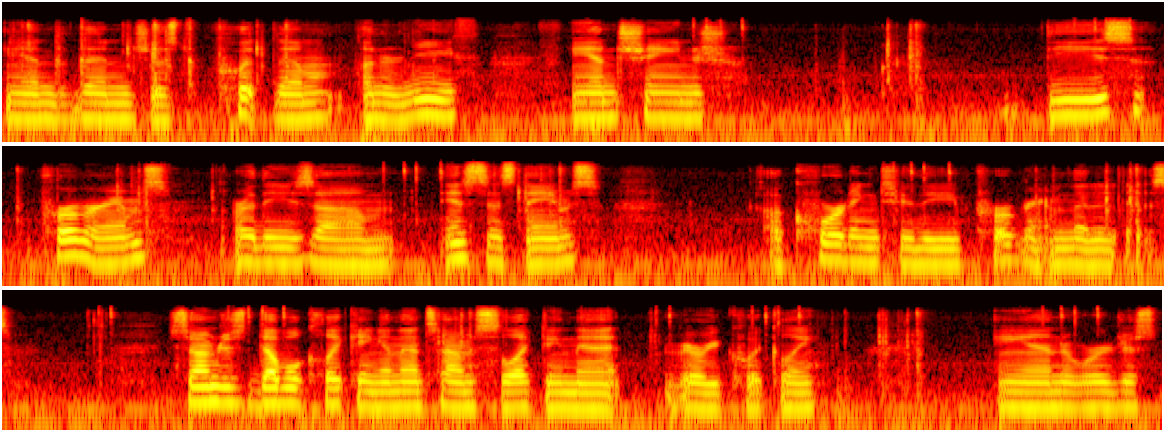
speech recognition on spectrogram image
and then just put them underneath and change these programs or these um, instance names according to the program that it is. So I'm just double clicking and that's how I'm selecting that very quickly. And we're just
